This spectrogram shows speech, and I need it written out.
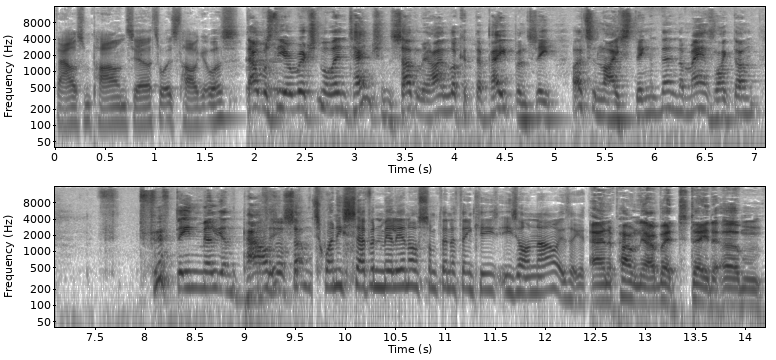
Thousand pounds, yeah, that's what his target was. That was the original intention. Suddenly, I look at the paper and see that's a nice thing, and then the man's like done 15 million pounds or something. 27 million or something. I think he's he's on now. It's like a, And apparently, I read today that um,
